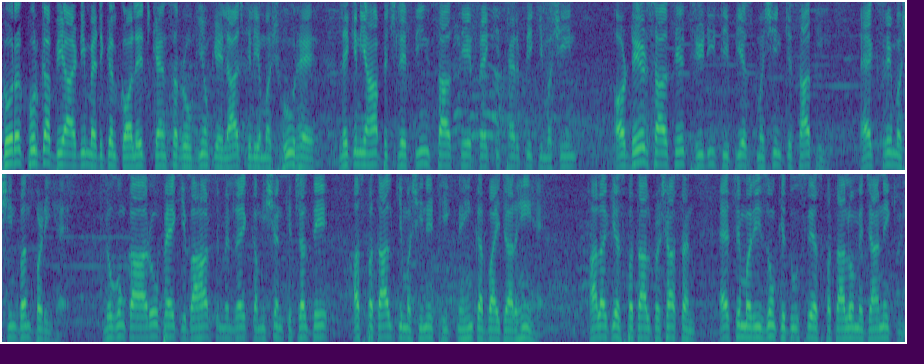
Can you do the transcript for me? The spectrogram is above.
गोरखपुर का बीआरडी मेडिकल कॉलेज कैंसर रोगियों के इलाज के लिए मशहूर है, लेकिन यहाँ पिछले तीन साल से ब्रैकीथेरेपी की मशीन और डेढ़ साल से थ्री डी मशीन के साथ ही एक्सरे मशीन बंद पड़ी है। लोगों का आरोप है कि बाहर से मिल रहे कमीशन के चलते अस्पताल की मशीनें ठीक नहीं करवाई जा रही हैं। हालाँकि अस्पताल प्रशासन ऐसे मरीजों के दूसरे अस्पतालों में जाने की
